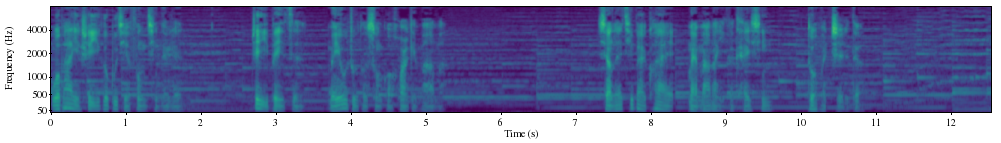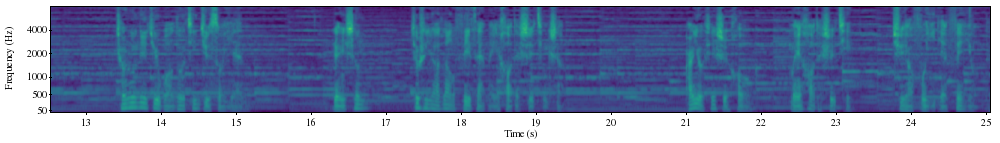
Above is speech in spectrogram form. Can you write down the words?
我爸也是一个不解风情的人，这一辈子。没有主动送过花给妈妈，想来几百块买妈妈一个开心，多么值得。诚如那句网络金句所言：“人生，就是要浪费在美好的事情上。”而有些时候，美好的事情，需要付一点费用的。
